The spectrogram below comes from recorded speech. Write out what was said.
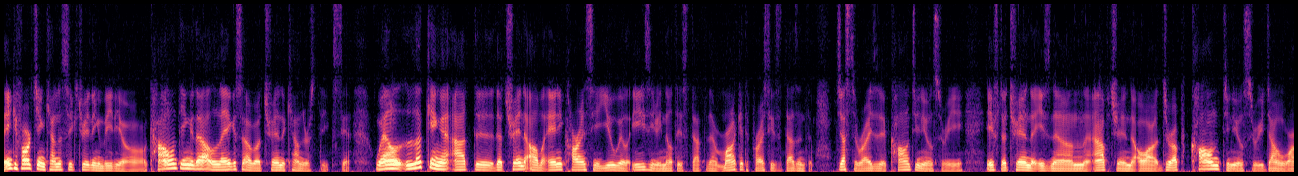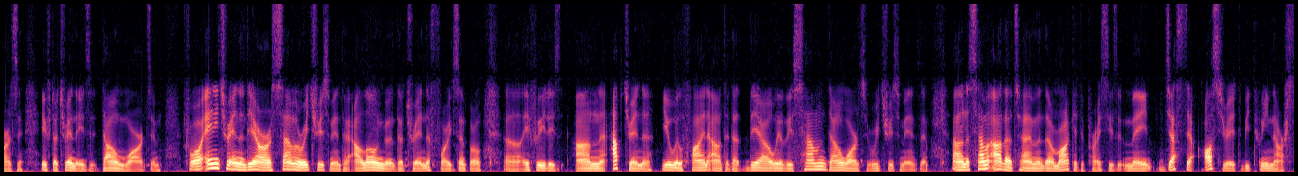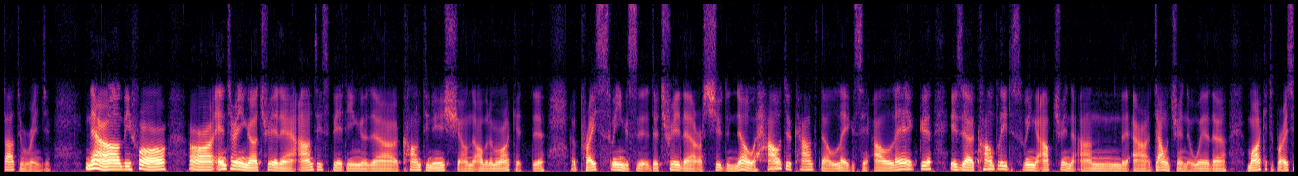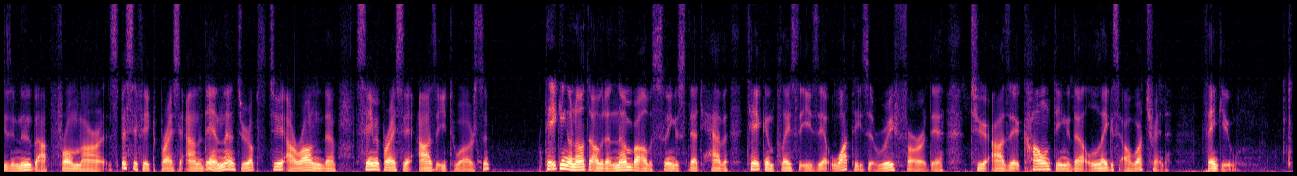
Thank you for watching candlestick trading video. Counting the legs of a trend candlesticks. When looking at the, the trend of any currency, you will easily notice that the market prices doesn't just rise continuously. If the trend is an uptrend or drop continuously downwards, if the trend is downwards. For any trend, there are some retracement along the trend. For example, uh, if it is an uptrend, you will find out that there will be some downwards retracement. And some other time, the market prices may just oscillate between a certain range. Now, before uh, entering a trade and anticipating the continuation of the market the price swings, the trader should know how to count the legs. A leg is a complete swing uptrend and a downtrend where the market prices move up from a specific price and then drops to around the same price as it was. Taking a note of the number of swings that have taken place is what is referred to as counting the legs of a trend. Thank you.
